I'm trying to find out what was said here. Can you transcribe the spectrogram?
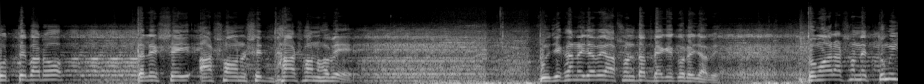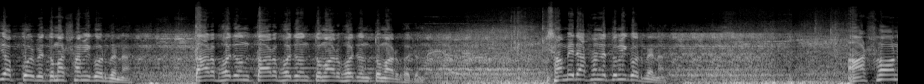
করতে পারো, তাহলে সেই আসন সিদ্ধাসন হবে। তুমি যেখানে যাবে, আসনটা ব্যাগে করে যাবে। তোমার আসনে তুমি জব করবে, তোমার স্বামী করবে না। তার ভজন তার ভজন, তোমার ভজন তোমার ভজন। স্বামীর আসনে তুমি করবে না। আসন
